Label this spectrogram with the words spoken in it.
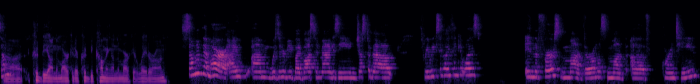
some, uh, could be on the market or could be coming on the market later on. Some of them are. I um, was interviewed by Boston Magazine just about three weeks ago, I think it was. In the first month or almost month of quarantine,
